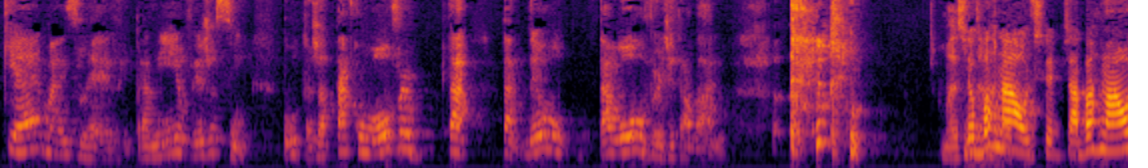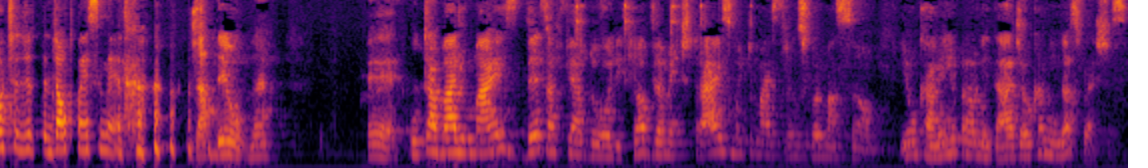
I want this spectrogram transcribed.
que é mais leve. Para mim, eu vejo assim, puta, já tá com over, tá, tá, deu, tá over de trabalho. Mas deu burnout, já burnout de, de autoconhecimento. Já deu, né? é, o trabalho mais desafiador e que, obviamente, traz muito mais transformação e um caminho para a unidade é o caminho das flechas.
